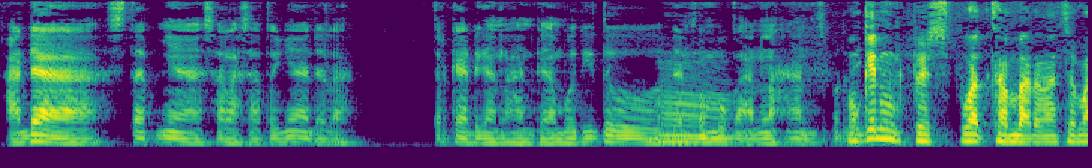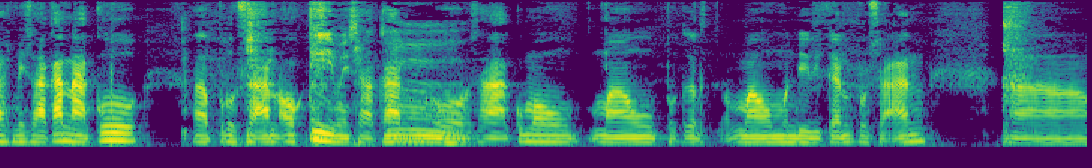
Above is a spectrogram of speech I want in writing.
ada stepnya. Salah satunya adalah terkait dengan lahan gambut itu dan pembukaan lahan seperti Hmm. Mungkin bes- buat gambaran aja Mas, misalkan aku eh, perusahaan Oki misalkan, Hmm. oh aku mau mau beker- mau mendirikan perusahaan eh,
